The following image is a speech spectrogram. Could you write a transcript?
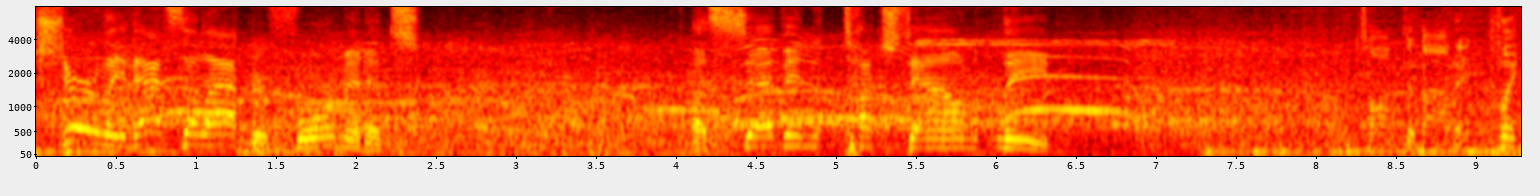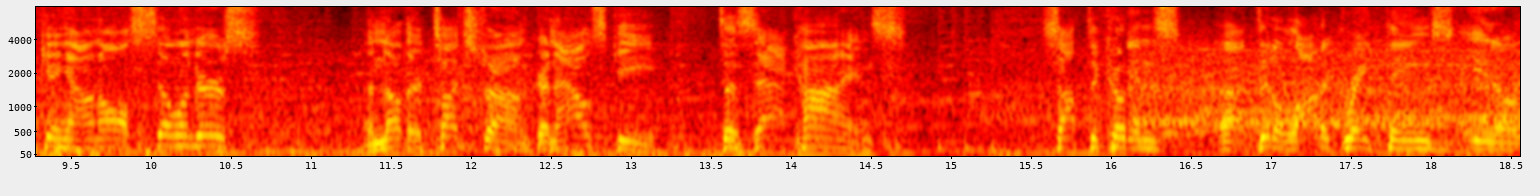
Surely that's the last. Under four minutes. A seven touchdown lead. We talked about it. Clicking on all cylinders. Another touchdown. Gronowski to Zach Heins. South Dakotans uh, did a lot of great things. You know,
